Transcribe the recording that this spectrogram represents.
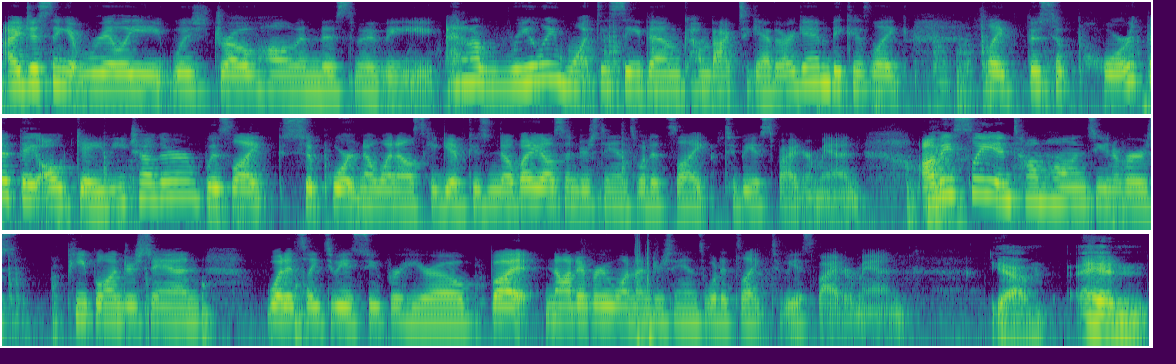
I just think it really was drove home in this movie. And I really want to see them come back together again because like like the support that they all gave each other was like support no one else could give because nobody else understands what it's like to be a Spider-Man. Obviously in Tom Holland's universe, people understand what it's like to be a superhero, but not everyone understands what it's like to be a Spider-Man. Yeah. And,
